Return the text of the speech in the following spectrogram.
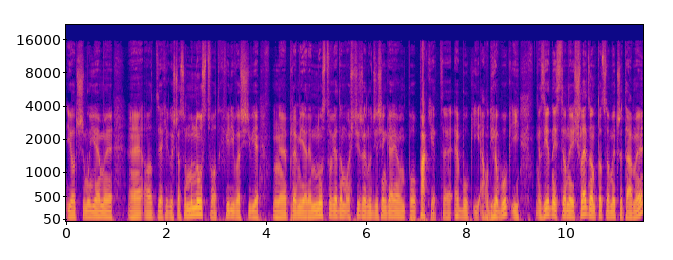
i otrzymujemy e, od jakiegoś czasu mnóstwo, od chwili właściwie e, premiery, mnóstwo wiadomości, że ludzie sięgają po pakiet e-book i audiobook i z jednej strony śledzą to, co my czytamy,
